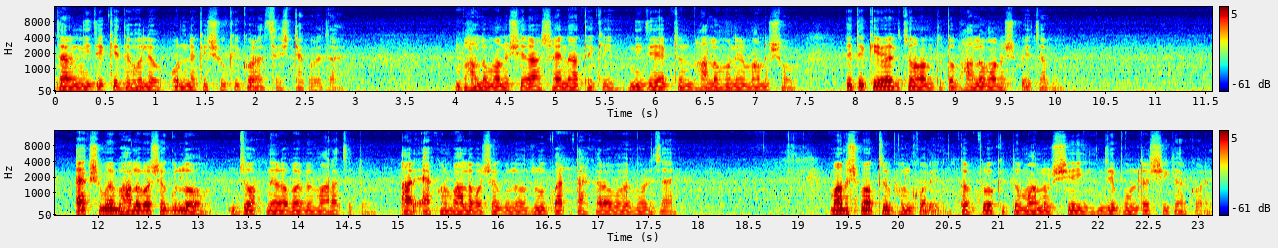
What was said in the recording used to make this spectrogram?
যারা নিজে কেঁদে হলেও অন্যকে সুখী করার চেষ্টা করে যায়। ভালো মানুষের আশায় না থেকে নিজে একজন ভালো মনের মানুষ হও, এতে কেউ একজন অন্তত ভালো মানুষ পেয়ে যাবে। একসময় ভালোবাসাগুলো যত্নের অভাবে মারা যেত, আর এখন ভালোবাসাগুলো রূপ আর টাকার অভাবে মরে যায়। মানুষ মাত্র ভুল করে, তবে প্রকৃত মানুষ সেই যে ভুলটা স্বীকার করে।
